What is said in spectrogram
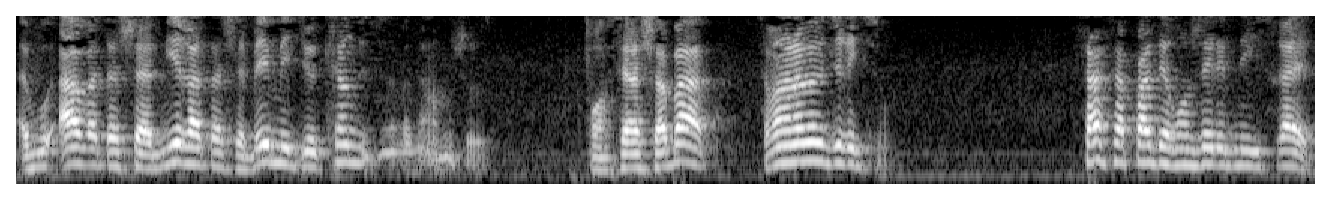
Avat Hashem, Mirat Hashem, aimer Dieu, craindre, ça va dans la même chose. Penser à Shabbat, ça va dans la même direction. Ça, ça n'a pas dérangé les bénis Israël.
